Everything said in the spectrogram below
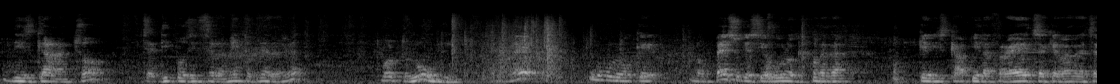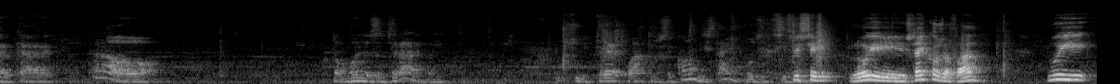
di sgancio, cioè di posizionamento molto lunghi. Non è uno che, non penso che sia uno che, che gli scappi la freccia, che vada a cercare, però non voglio esagerare, ma sui 3-4 secondi sta in posizione. Sì, sì, lui sai cosa fa? Lui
